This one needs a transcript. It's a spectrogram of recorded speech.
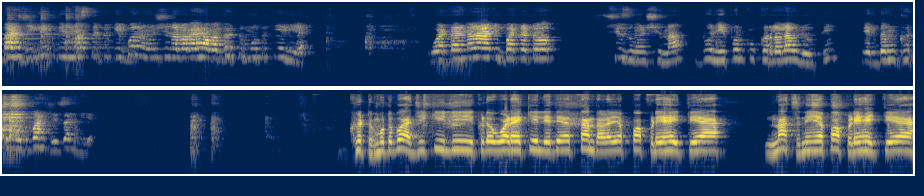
भाजी घेतली मस्तपैकी बनवून शिना बघा ह्या घट्ट मोठ केली आहे. वाटाणा आणि बटाटा शिजवून शिना दोन्ही पण कुकरला लावली होती. एकदम घटमुट भाजी झाली आहे. खटमुट भाजी केली इकडं वड्या केल्या त्या तांदळाच्या पापड्या आहेत त्या नाचण्याच्या पापड्या आहेत त्या.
